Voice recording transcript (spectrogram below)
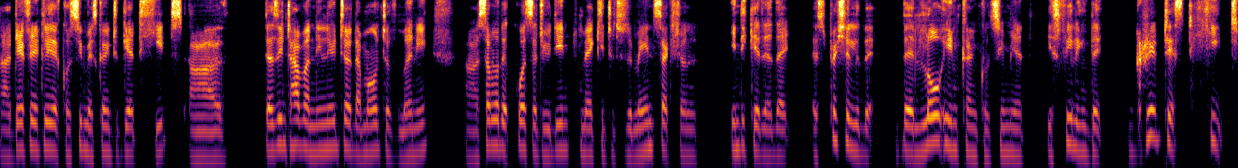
uh, definitely the consumer is going to get hit. Uh, doesn't have an unlimited amount of money. Uh, some of the quotes that we didn't make it to the main section indicated that especially the, the low income consumer is feeling the greatest hit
